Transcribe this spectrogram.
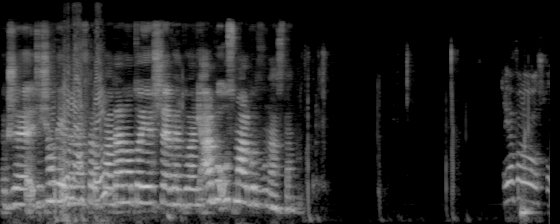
Także 10, 11 odpada, no to jeszcze ewentualnie albo 8, albo 12. Ja wolę ósmy.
